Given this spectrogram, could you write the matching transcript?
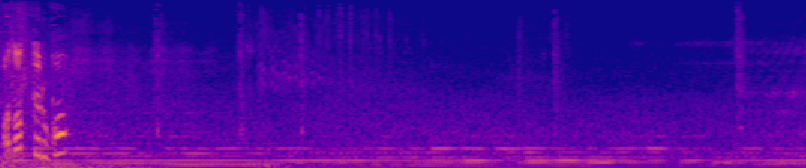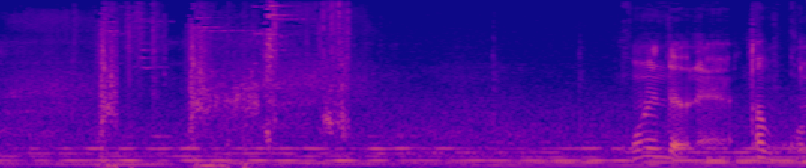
当たってるか？この辺だよね。多分この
